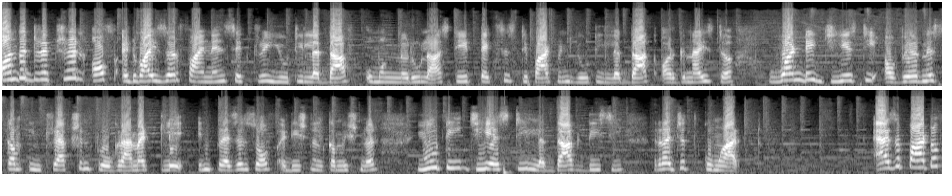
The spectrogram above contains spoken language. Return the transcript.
On the direction of Advisor Finance Secretary UT Ladakh Umang Narula, State Taxes Department UT Ladakh organized a one-day GST awareness cum interaction program at Leh in presence of Additional Commissioner UT GST Ladakh DC Rajat Kumar. As a part of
